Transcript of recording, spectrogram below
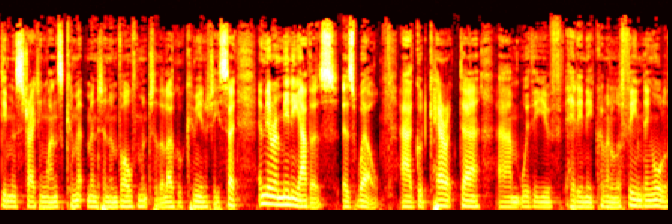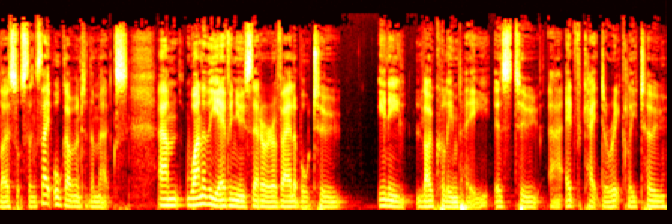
demonstrating one's commitment and involvement to the local community. So, and there are many others as well. Uh, good character, um, whether you've had any criminal offending, all of those sorts of things, they all go into the mix. Um, one of the avenues that are available to any local MP is to uh, advocate directly to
